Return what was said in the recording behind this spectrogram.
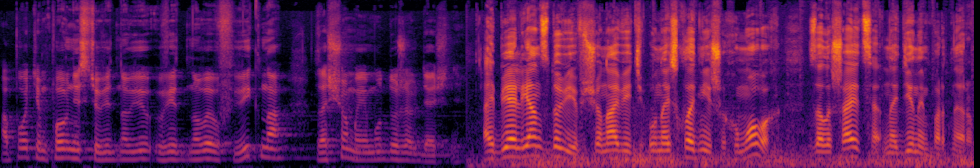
а потім повністю відновив, відновив вікна, за що ми йому дуже вдячні. IB Альянс довів, що навіть у найскладніших умовах залишається надійним партнером.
